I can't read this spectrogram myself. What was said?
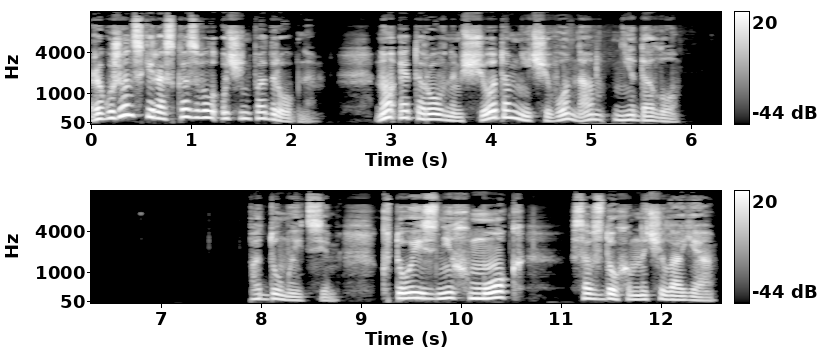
Рогужанский рассказывал очень подробно, но это ровным счетом ничего нам не дало. Подумайте, кто из них мог со вздохом начала я.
